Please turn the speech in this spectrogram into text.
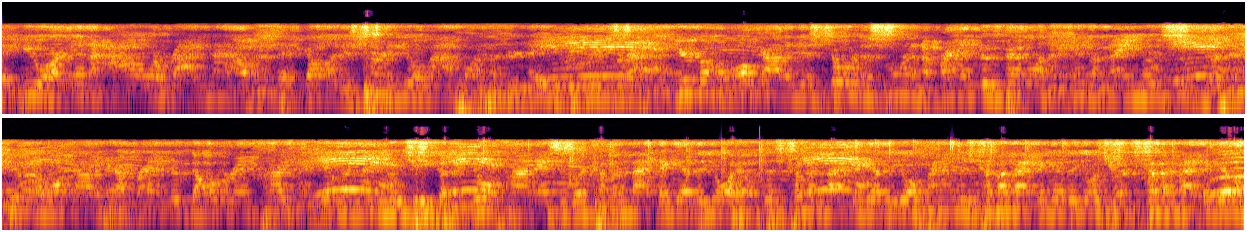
that you are in an hour right now that God is turning your life 180 degrees around. You're going to walk out of this door this morning a brand new fella in the name of Jesus. You're going to walk out of here a brand new daughter in Christ in the name of Jesus. Your finances are coming back together. Your health is coming back together. Your family is coming back together. Your church coming back together.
